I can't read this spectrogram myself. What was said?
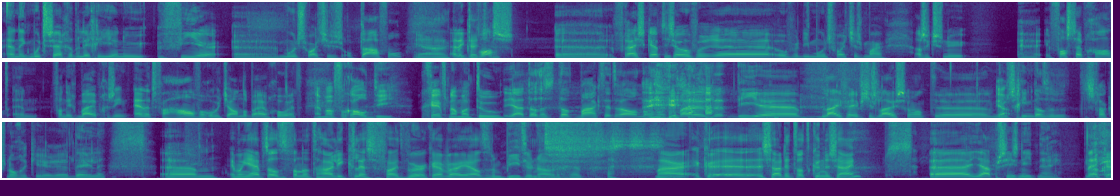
En ik moet zeggen, er liggen hier nu vier eh Moonswatches op tafel. Ja, En ik was eh, vrij sceptisch over, eh, over die Moonswatches. Maar als ik ze nu eh, vast heb gehad en van dichtbij heb gezien... en het verhaal van Robert Jan erbij heb gehoord... Nee, maar vooral die. Geef nou maar toe. Ja, dat, is, dat maakt het wel nog Maar die eh blijf eventjes luisteren, want eh, misschien dat we het straks nog een keer eh, delen. Ehm, En maar jij hebt altijd van het highly classified work, hè? Waar je altijd een beater nodig hebt. Maar ik, zou dit wat kunnen zijn? Eh, ja, precies niet, nee. Nee. Oké.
